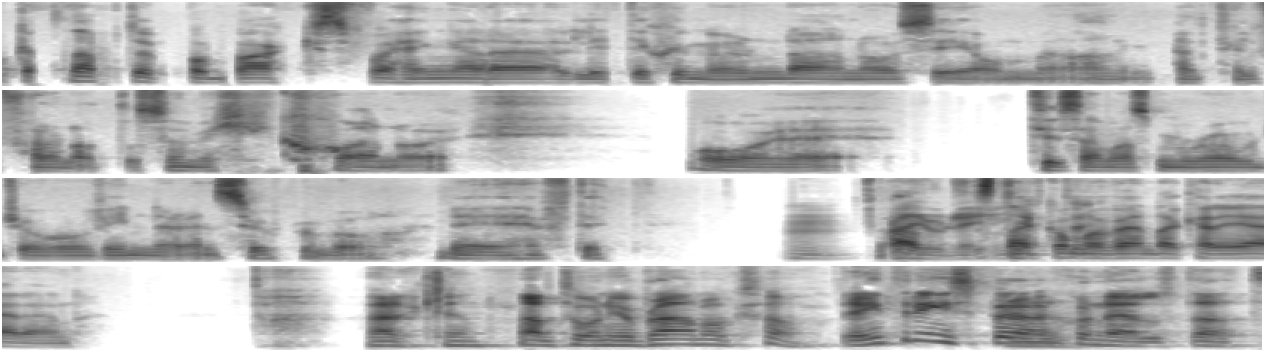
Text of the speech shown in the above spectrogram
Åka snabbt upp på Bucks, få hänga där lite i skymundan och se om han kan tillföra något och sen går han och, och eh, tillsammans med Rojo och vinner en Super Bowl. Det är häftigt. Mm. Att snacka om jätte- att vända karriären. Verkligen. Antonio Brown också. Det är inte det inspirationellt att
